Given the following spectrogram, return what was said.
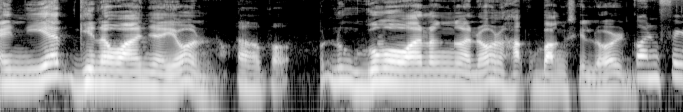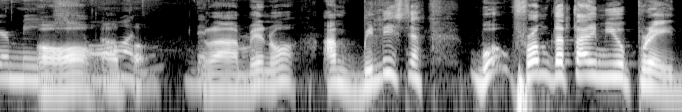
And yet, ginawa niya yon Opo. Nung gumawa ng ano, hakbang si Lord. Confirmation. Oo. Opo. Grabe, no? Ang bilis niya. From the time you prayed,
